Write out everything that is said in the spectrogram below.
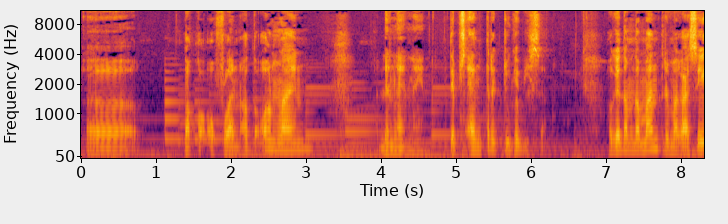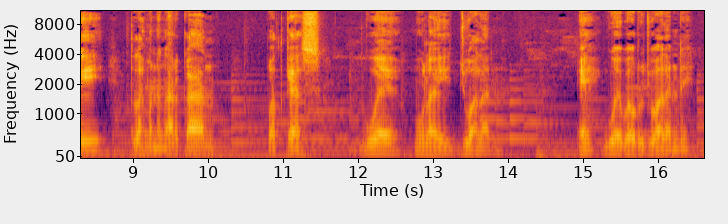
uh, toko offline atau online dan lain-lain. Tips and trick juga bisa. Oke teman-teman, terima kasih telah mendengarkan podcast gue mulai jualan. Eh, gue baru jualan deh.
